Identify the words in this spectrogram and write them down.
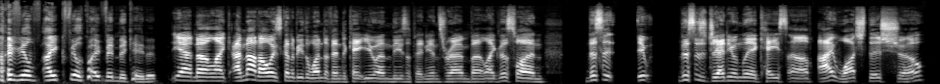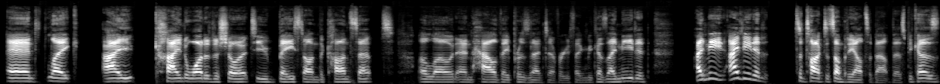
I feel I feel quite vindicated. yeah, no, like I'm not always gonna be the one to vindicate you in these opinions, Rem, but like this one, this is it. This is genuinely a case of I watched this show and like I kind of wanted to show it to you based on the concept alone and how they present everything because I needed, I need, I needed to talk to somebody else about this because,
